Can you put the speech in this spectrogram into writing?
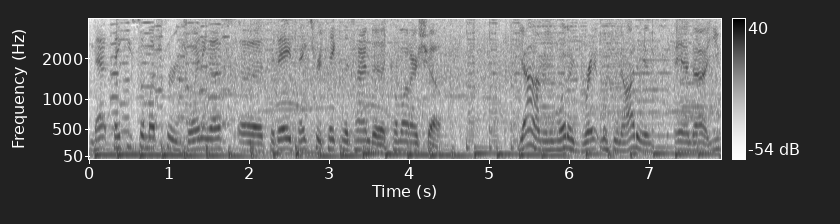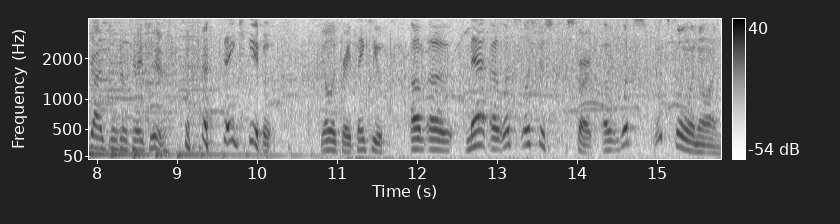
Matt, thank you so much for joining us uh, today. Thanks for taking the time to come on our show. Yeah, I mean, what a great looking audience, and uh, you guys look okay too. Thank you. You all look great. Thank you, um, uh, Matt. Uh, let's let's just start. Uh, what's what's going on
